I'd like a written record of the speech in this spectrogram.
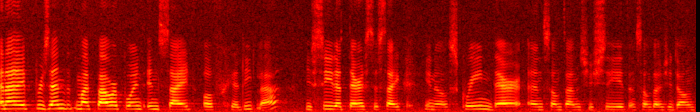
and I presented my PowerPoint inside of Xilitla. You see that there's this like, you know, screen there and sometimes you see it and sometimes you don't.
